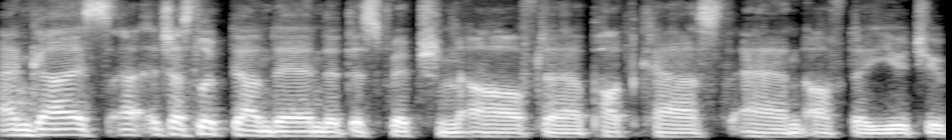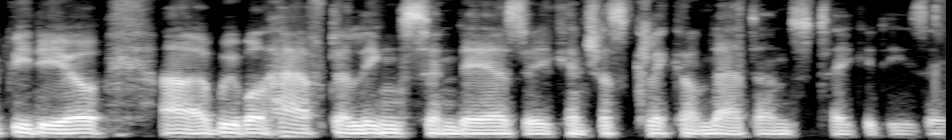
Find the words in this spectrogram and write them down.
And guys, uh, just look down there in the description of the podcast and of the YouTube video. Uh, we will have the links in there so you can just click on that and take it easy.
